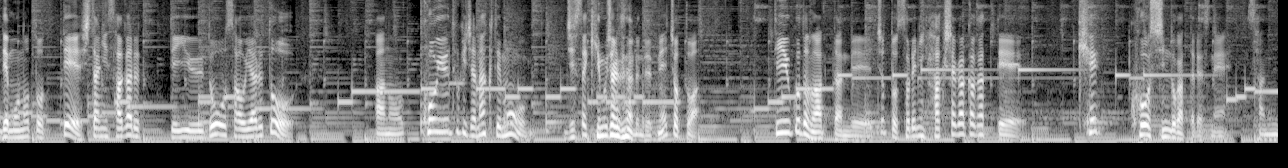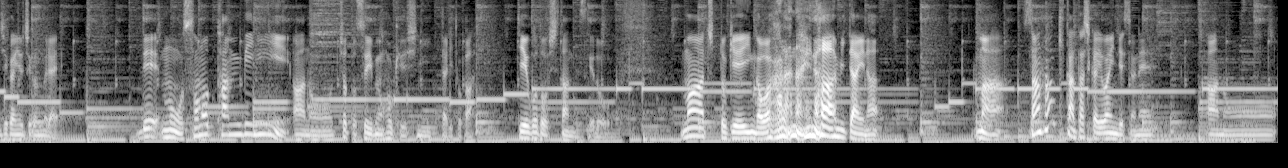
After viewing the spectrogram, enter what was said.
で物取って下に下がるっていう動作をやるとあのこういう時じゃなくても実際気持ち悪くなるんですねちょっとは。っていうことがあったんでちょっとそれに拍車がかかって結構しんどかったですね。3時間4時間ぐらい。でもうそのたんびにあのちょっと水分補給しに行ったりとかっていうことをしたんですけどまあちょっと原因がわからないなみたいな。まあ三半規管確か弱いんですよね。あの、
